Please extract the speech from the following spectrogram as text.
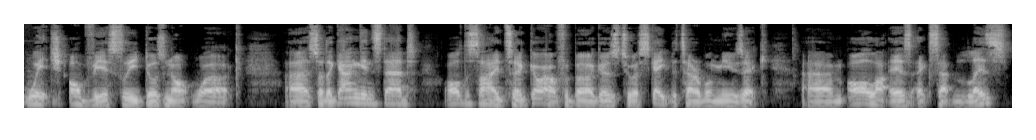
which obviously does not work. Uh, so the gang instead all decide to go out for burgers to escape the terrible music. Um, all that is except Liz,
